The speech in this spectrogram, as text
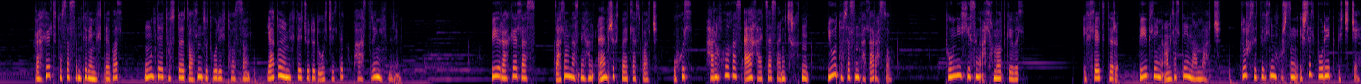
юм. Рахельд тусалсан тэр эмэгтэй бол үүнтэй төстэй зовлон зүдгүүрийг туулсан ядуу эмэгтэйчүүдэд үйлчилдэг пастрын эхнэр юм. Би Рахелаас залуу насных нь аимшигт байдлаас болж үхэл харанхуйгаас айх айцаас ангижрахт нь юу тусалсан талаар асуув. Түүний хийсэн алхмууд гэвэл эхлээд тэр Библийн амлалтын ном авч зүрх сэтгэл нь хүрсэн ишлэл бүрийг бичжээ.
